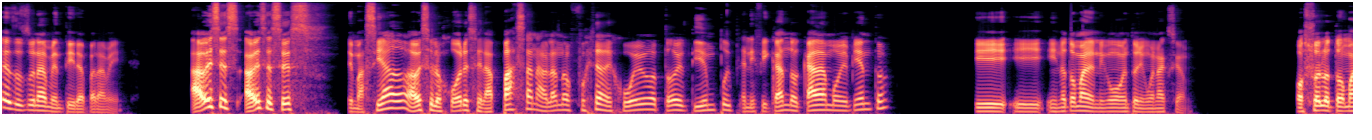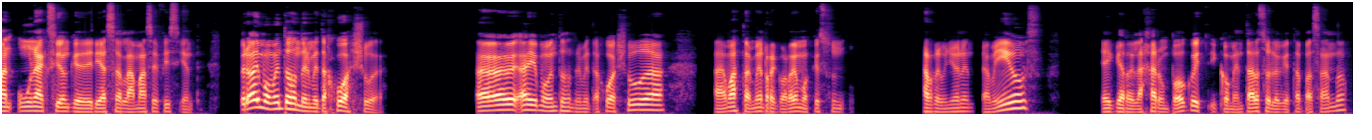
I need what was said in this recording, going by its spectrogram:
eso es una mentira para mí. A veces, a veces es demasiado, a veces los jugadores se la pasan hablando fuera de juego todo el tiempo y planificando cada movimiento y, no toman en ningún momento ninguna acción. O solo toman una acción que debería ser la más eficiente. Pero hay momentos donde el metajuego ayuda. Hay momentos donde el metajuego ayuda. Además también recordemos que es una reunión entre amigos. Y hay que relajar un poco y, comentar sobre lo que está pasando.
